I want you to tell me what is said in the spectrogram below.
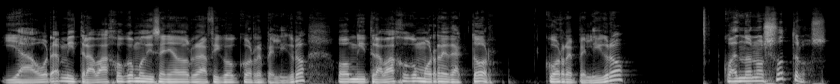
y ahora mi trabajo como diseñador gráfico corre peligro, o mi trabajo como redactor corre peligro cuando nosotros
